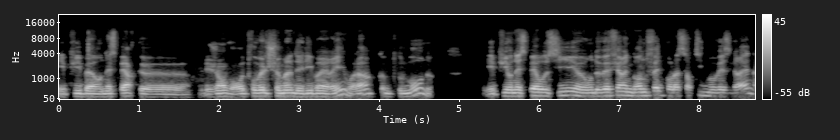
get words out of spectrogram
Et puis, ben, on espère que les gens vont retrouver le chemin des librairies, voilà, comme tout le monde. Et puis, on espère aussi, on devait faire une grande fête pour la sortie de Mauvaise Graine.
